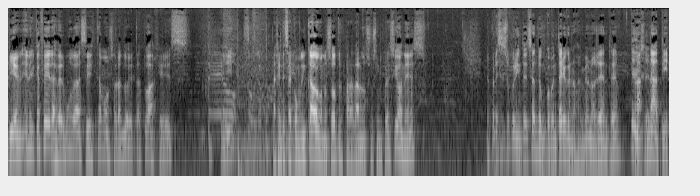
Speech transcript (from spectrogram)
Bien, en el Café de las Bermudas estamos hablando de tatuajes. ¿sí? La gente se ha comunicado con nosotros para darnos sus impresiones. Me parece súper interesante un comentario que nos envió un oyente. ¿Qué dice? Nati.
